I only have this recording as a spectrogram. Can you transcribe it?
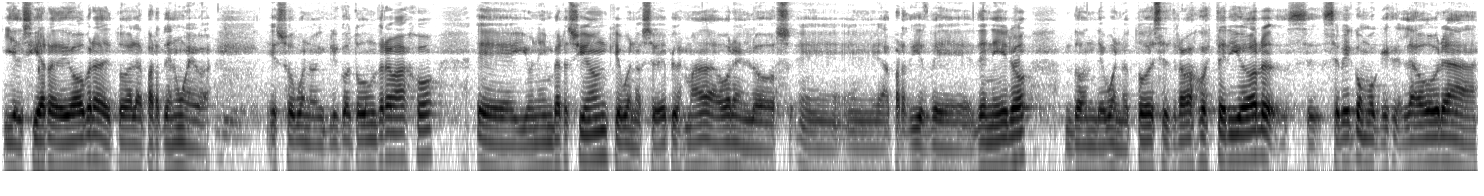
y el cierre de obra de toda la parte nueva. Eso bueno, implicó todo un trabajo eh, y una inversión que bueno, se ve plasmada ahora en los, eh, a partir de, enero, donde bueno, todo ese trabajo exterior se, ve como que la obra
